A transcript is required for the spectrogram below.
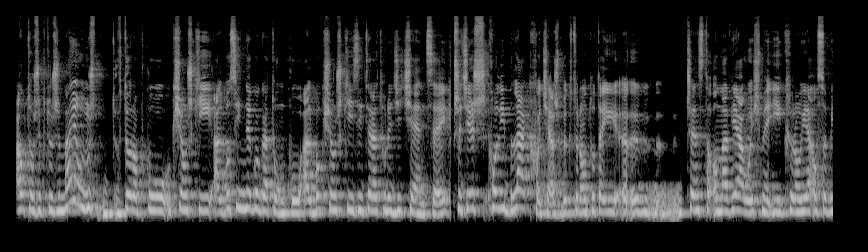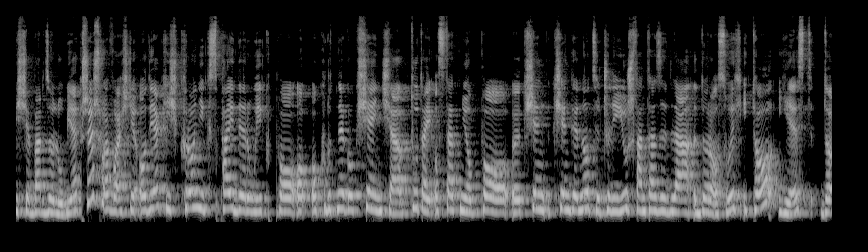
Autorzy, którzy mają już w dorobku książki albo z innego gatunku, albo książki z literatury dziecięcej. Przecież Holly Black chociażby, którą tutaj y, często omawiałyśmy i którą ja osobiście bardzo lubię, przeszła właśnie od jakichś kronik Spiderwick po o, Okrutnego Księcia, tutaj ostatnio po e, księ, Księgę Nocy, czyli już fantazy dla dorosłych i to jest do,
